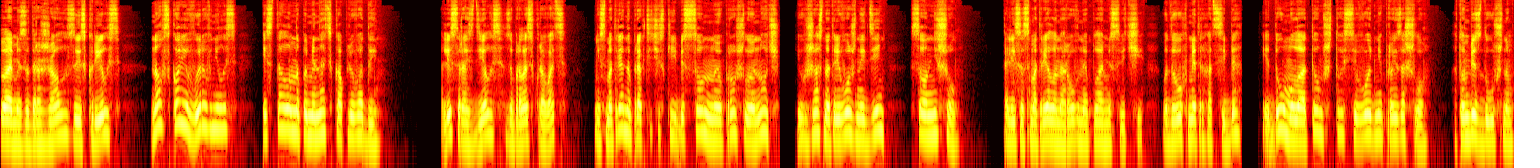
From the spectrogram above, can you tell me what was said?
Пламя задрожало, заискрилось, но вскоре выровнялось и стало напоминать каплю воды. Алиса разделась, забралась в кровать. Несмотря на практически бессонную прошлую ночь и ужасно тревожный день, сон не шел. Алиса смотрела на ровное пламя свечи, в двух метрах от себя и думала о том, что сегодня произошло, о том бездушном,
